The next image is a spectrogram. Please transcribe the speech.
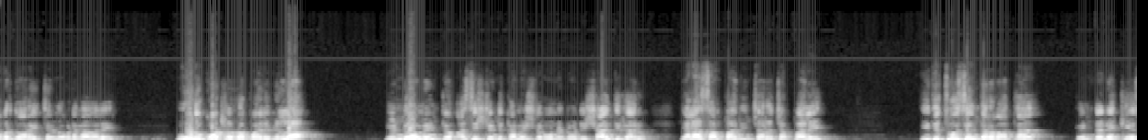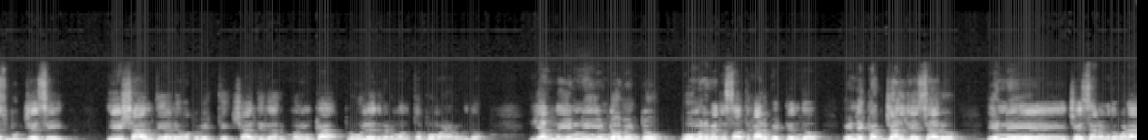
ఎవరి ద్వారా ఇచ్చాడు ఒకటి కావాలి. మూడు కోట్ల రూపాయల విల్లా ఎండోమెంట్ అసిస్టెంట్ కమిషనర్గా ఉన్నటువంటి శాంతి గారు ఎలా సంపాదించారో చెప్పాలి. ఇది చూసిన తర్వాత వెంటనే కేసు బుక్ చేసి ఈ శాంతి అనే ఒక వ్యక్తి శాంతి గారు మనం ఇంకా ప్రూవ్ లేదు కానీ మనం తప్పు మాట్లాడకూడదు. ఎన్ని ఎన్ని ఎండోమెంట్ భూముల మీద సంతకాలు పెట్టిందో ఎన్ని కబ్జాలు చేశారు ఎన్ని చేశారన్నది కూడా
